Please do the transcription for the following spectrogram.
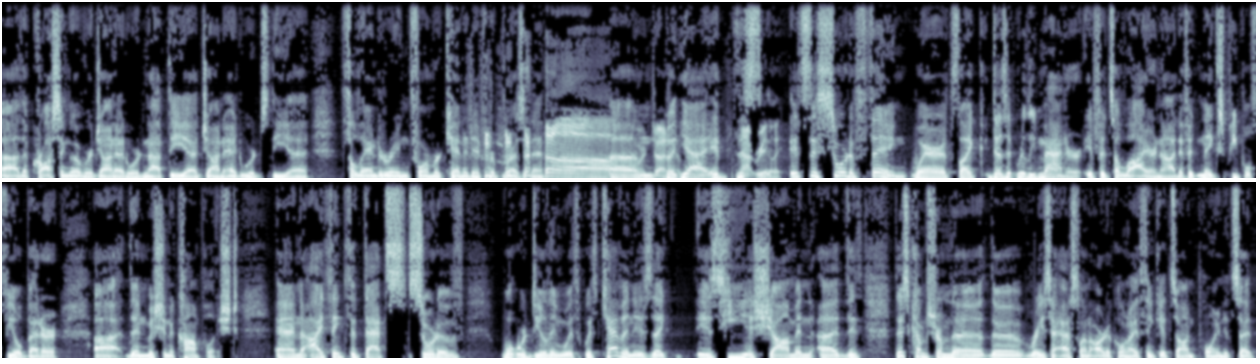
uh, the crossing over John Edward, not the uh, John Edwards, the uh, philandering former candidate for president. Um, but yeah, it, Not really. It's this sort of thing where it's like, does it really matter if it's a lie or not? If it makes people feel better, uh, then mission accomplished. And I think that that's sort of what we're dealing with with Kevin is like, is he a shaman? Uh, this, this comes from the, the Reza Aslan article, and I think it's on point. It's that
